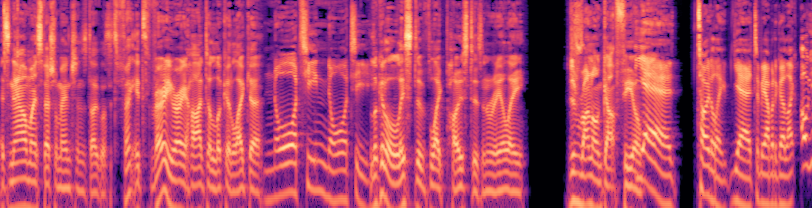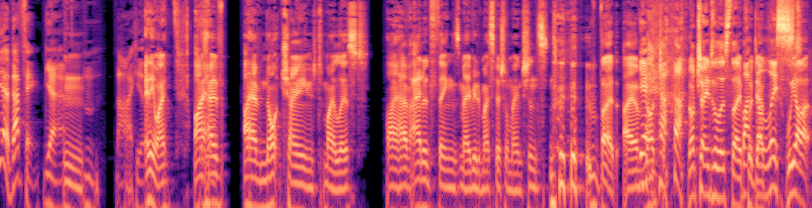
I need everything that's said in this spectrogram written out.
It's now on my special mentions, Douglas. It's it's very very hard to look at like a Naughty, naughty. look at a list of like posters and really just run on gut feel. Yeah, totally. Yeah, to be able to go like, oh yeah, that thing. Yeah. Mm. Mm. Nah, I hear that. Anyway, I have I have not changed my list. I have added things maybe to my special mentions, but I have Yeah. not not changed the list that I But put the down. list we are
